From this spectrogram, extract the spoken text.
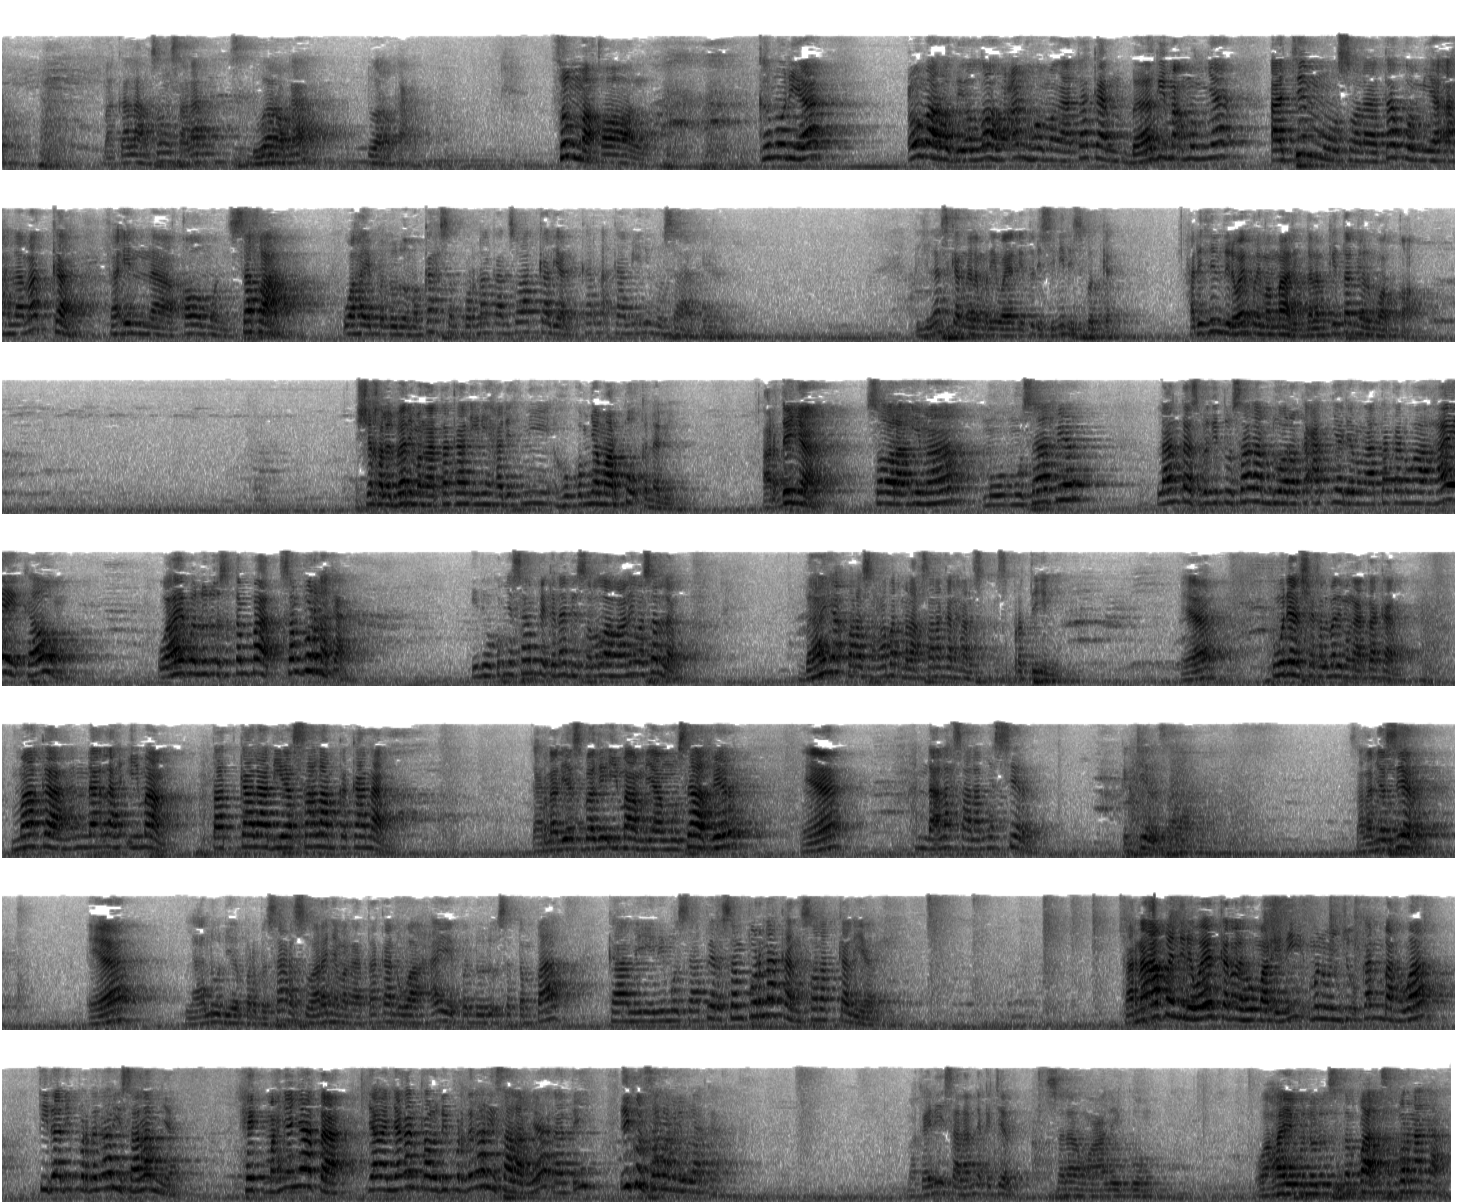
Maka langsung salat dua rakaat, dua rakaat. Thumma qal. Kemudian Umar radhiyallahu anhu mengatakan bagi makmumnya, "Atimmu salatakum ya ahla Makkah, fa inna qaumun safar." Wahai penduduk Mekah, sempurnakan sholat kalian karena kami ini musafir. Dijelaskan dalam riwayat itu di sini disebutkan. Hadis ini diriwayatkan oleh Imam Malik dalam kitab Al-Muwatta. Syekh Al-Albani mengatakan ini hadis ini hukumnya marfu ke Nabi. Artinya seorang imam musafir lantas begitu salam dua rakaatnya dia mengatakan wahai kaum wahai penduduk setempat sempurnakan ini hukumnya sampai ke Nabi Shallallahu Alaihi Wasallam. Banyak para sahabat melaksanakan hal seperti ini. Ya. Kemudian Syekh Al-Bani mengatakan, maka hendaklah imam tatkala dia salam ke kanan. Karena dia sebagai imam yang musafir, ya, hendaklah salamnya sir. Kecil salamnya. Salamnya sir. Ya, Lalu dia perbesar suaranya mengatakan, Wahai penduduk setempat, kami ini musafir, sempurnakan sholat kalian. Karena apa yang diriwayatkan oleh Umar ini menunjukkan bahwa tidak diperdengari salamnya. Hikmahnya nyata. Jangan-jangan kalau diperdengari salamnya nanti ikut salam di belakang. Maka ini salamnya kecil. Assalamualaikum. Wahai penduduk setempat, sempurnakan.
